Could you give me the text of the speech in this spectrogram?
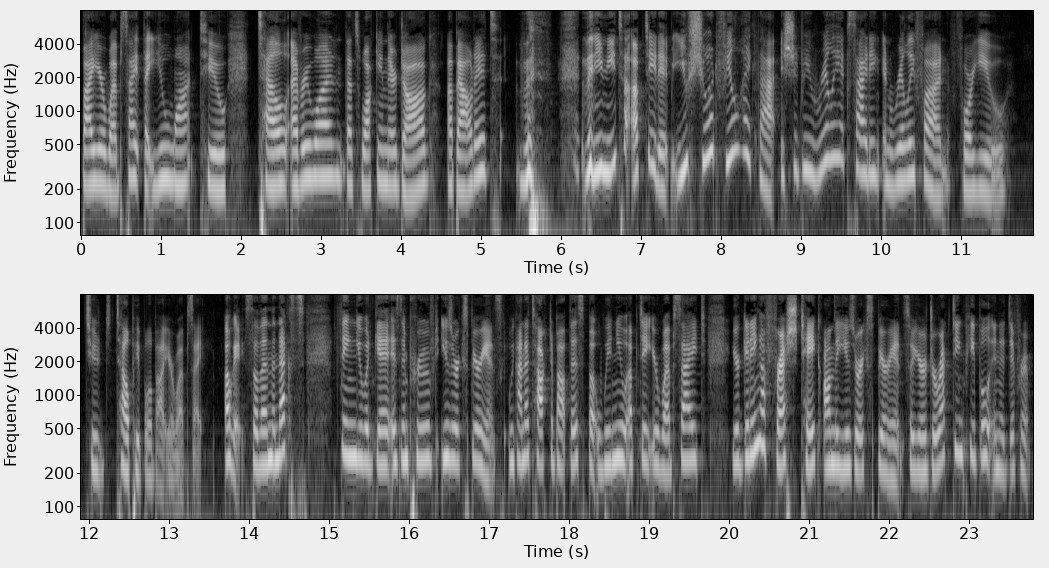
by your website that you want to tell everyone that's walking their dog about it, then you need to update it. You should feel like that. It should be really exciting and really fun for you to tell people about your website. Okay, so then the next thing you would get is improved user experience. We kind of talked about this, but when you update your website, you're getting a fresh take on the user experience. So you're directing people in a different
